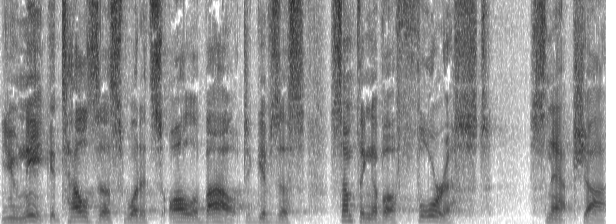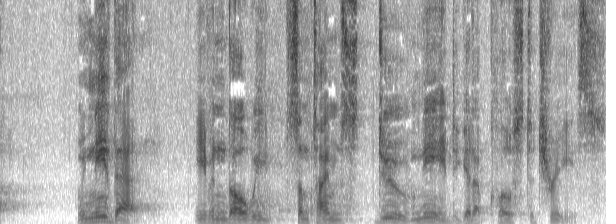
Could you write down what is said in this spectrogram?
unique. It tells us what it's all about, it gives us something of a forest snapshot. We need that even though we sometimes do need to get up close to trees.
